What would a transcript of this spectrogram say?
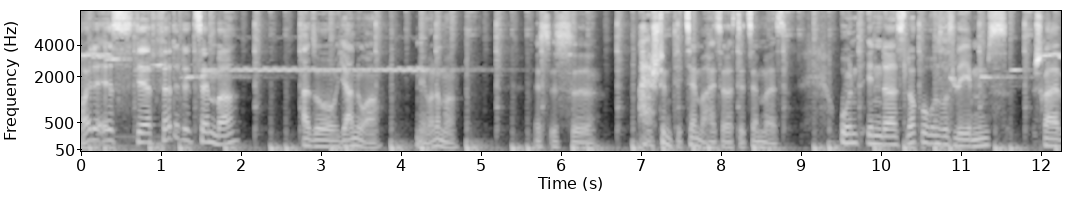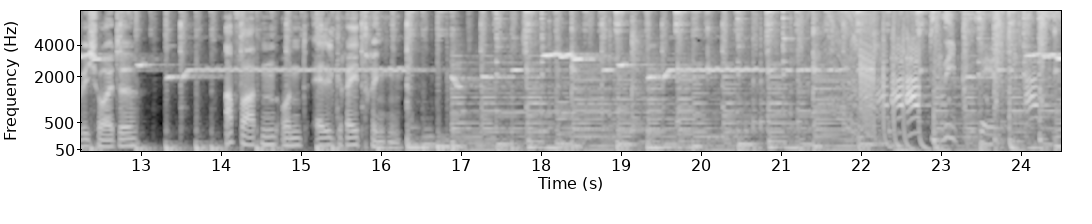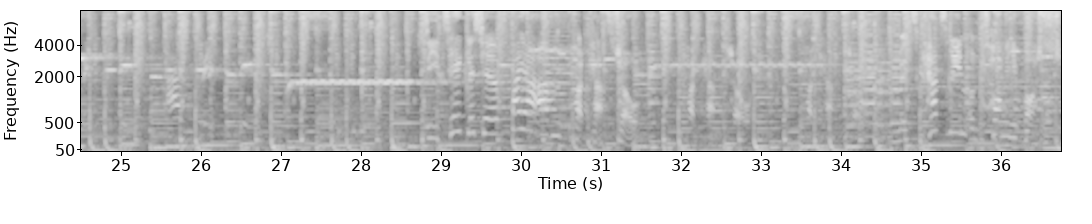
Heute ist der 4. Dezember, also Januar. Nee, warte mal. Es ist, äh, ah stimmt, Dezember heißt ja, dass Dezember ist. Und in das Logbuch unseres Lebens schreibe ich heute abwarten und El Grey trinken. Ab 17. tägliche Feierabend-Podcast-Show. Podcast-Show. Podcast-Show. Mit Katrin und Tommy Bosch.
